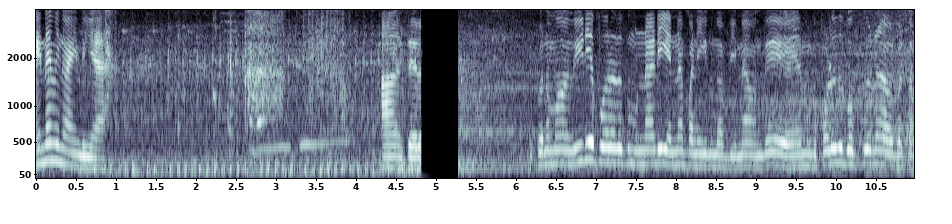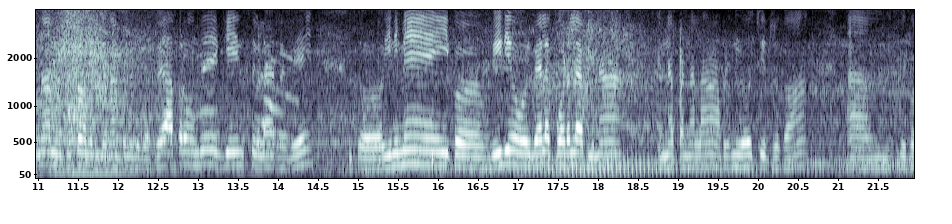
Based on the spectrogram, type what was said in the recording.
என்ன மீன் வாங்கிட்டீங்க? ஆ சரி. இப்போ நம்ம வீடியோ போடுறதுக்கு முன்னாடி என்ன பண்ணிக்கிட்டு இருந்தோம் அப்படின்னா வந்து நமக்கு பொழுதுபோக்குன்னு பார்த்தோம்னா நம்ம புத்தகம் படிக்கிறது பொழுதுபோக்கு. அப்புறம் வந்து கேம்ஸ் விளையாடுறது. ஸோ இனிமே இப்போ வீடியோ ஒரு வேளை போடலை அப்படின்னா என்ன பண்ணலாம் அப்படின்னு யோசிச்சுட்டு இருக்கோம். இப்போ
